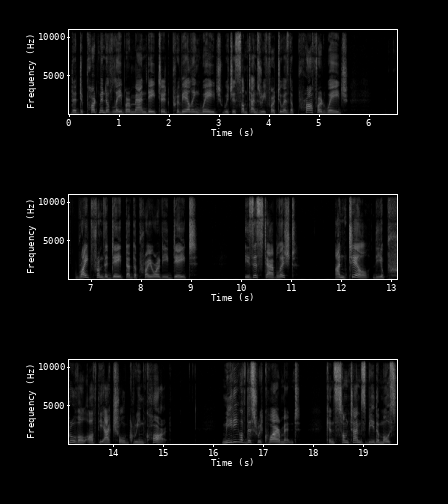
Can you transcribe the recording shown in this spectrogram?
the Department of Labor mandated prevailing wage, which is sometimes referred to as the proffered wage, right from the date that the priority date is established until the approval of the actual green card. Meeting of this requirement can sometimes be the most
